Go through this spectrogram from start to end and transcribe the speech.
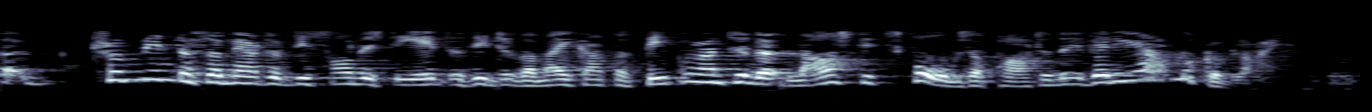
a tremendous amount of dishonesty enters into the makeup of people until at last it forms a part of their very outlook of life.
